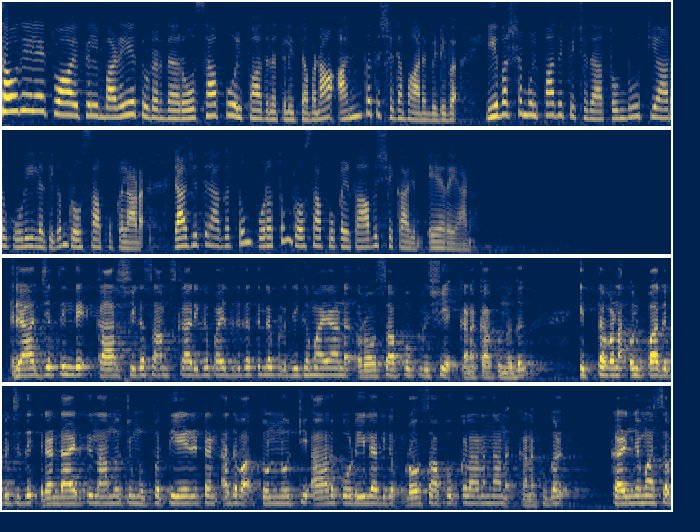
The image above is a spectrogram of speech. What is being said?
സൗദിയിലെ ത്വായിഫിൽ മഴയെ തുടർന്ന് റോസാപ്പൂ ഉൽപാദനത്തിൽ ഇത്തവണ അൻപത് ശതമാനം ഇടിവ്. ഈ വർഷം ഉൽപ്പാദിപ്പിച്ചത് തൊണ്ണൂറ്റിയാറ് കോടിയിലധികം റോസാപ്പൂക്കളാണ്. രാജ്യത്തിനകത്തും പുറത്തും റോസാപ്പൂക്കൾക്ക് ആവശ്യക്കാരും ഏറെയാണ്. രാജ്യത്തിന്റെ കാർഷിക സാംസ്കാരിക പൈതൃകത്തിന്റെ പ്രതീകമായാണ് റോസാപ്പൂ കൃഷിയെ കണക്കാക്കുന്നത്. ഇത്തവണ ഉൽപ്പാദിപ്പിച്ചത് രണ്ടായിരത്തി നാനൂറ്റി മുപ്പത്തിയേഴ് ടൺ അഥവാ തൊണ്ണൂറ്റി ആറ് കോടിയിലധികം റോസാപ്പൂക്കളാണെന്നാണ് കണക്കുകൾ. കഴിഞ്ഞ മാസം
